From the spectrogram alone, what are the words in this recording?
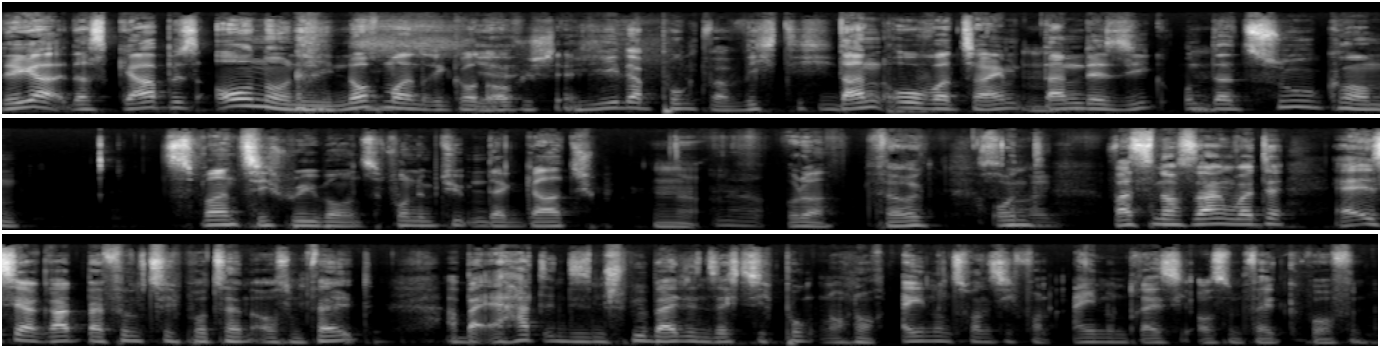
Digga, das gab es auch noch nie. Nochmal ein Rekord Ja. aufgestellt. Jeder Punkt war wichtig. Dann Overtime, Mhm. dann der Sieg und dazu kommen 20 Rebounds von dem Typen, der Guard spielt. Ja. Oder? Verrückt. Und Verrückt. Was ich noch sagen wollte, er ist ja gerade bei 50% aus dem Feld, aber er hat in diesem Spiel bei den 60 Punkten auch noch 21 von 31 aus dem Feld geworfen.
